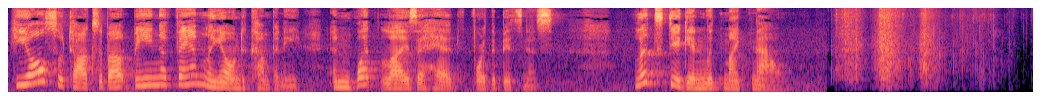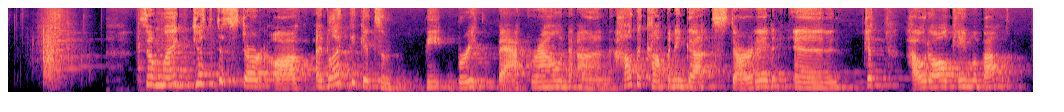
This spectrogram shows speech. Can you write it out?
He also talks about being a family owned company and what lies ahead for the business. Let's dig in with Mike now. So, Mike, just to start off, I'd like to get some brief background on how the company got started and just how it all came about.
